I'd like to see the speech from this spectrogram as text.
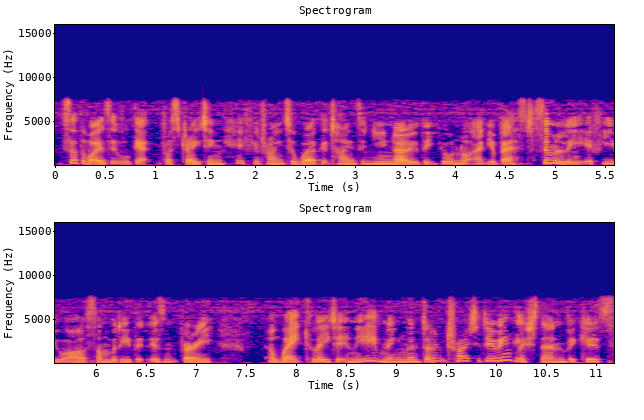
because otherwise it will get frustrating if you're trying to work at times and you know that you're not at your best. Similarly, if you are somebody that isn't very awake later in the evening, then don't try to do English then because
